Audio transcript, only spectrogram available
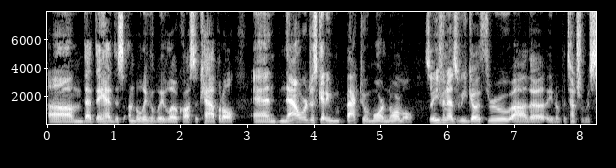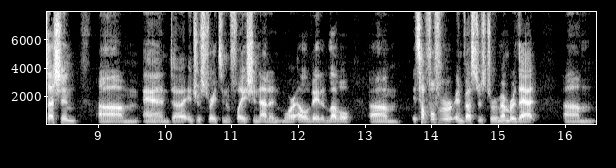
Um, that they had this unbelievably low cost of capital, and now we're just getting back to a more normal. So even as we go through uh, the you know potential recession and uh, interest rates and inflation at a more elevated level, it's helpful for investors to remember that um,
